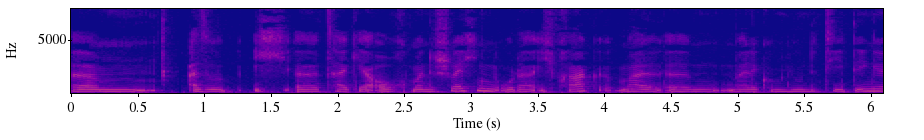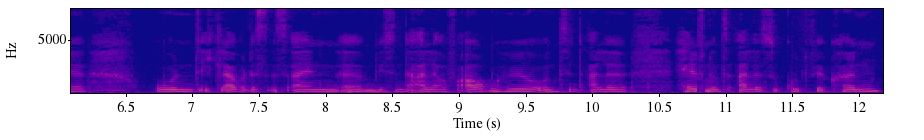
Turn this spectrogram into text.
Ähm, also ich äh, zeige ja auch meine Schwächen oder ich frage mal ähm, meine Community Dinge und ich glaube, das ist ein, äh, wir sind da alle auf Augenhöhe und sind alle, helfen uns alle so gut wir können.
